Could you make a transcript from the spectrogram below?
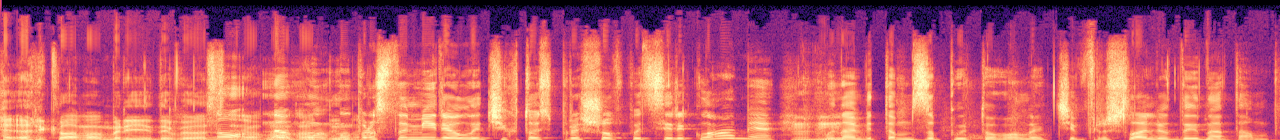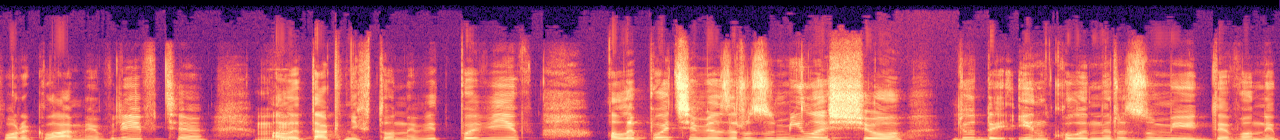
реклама мрії дивилася Ну, нього. на- ми, годину. ми просто міряли, чи хтось прийшов по цій рекламі. Мгм. Ми навіть там запитували, чи прийшла людина там по рекламі в ліфті, але Мгм. так ніхто не відповів. Але потім я зрозуміла, що люди інколи не розуміють, де вони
